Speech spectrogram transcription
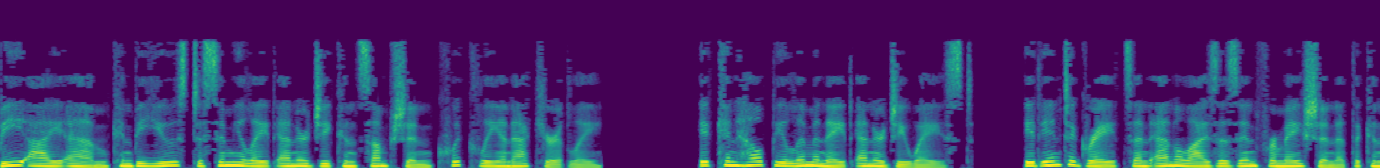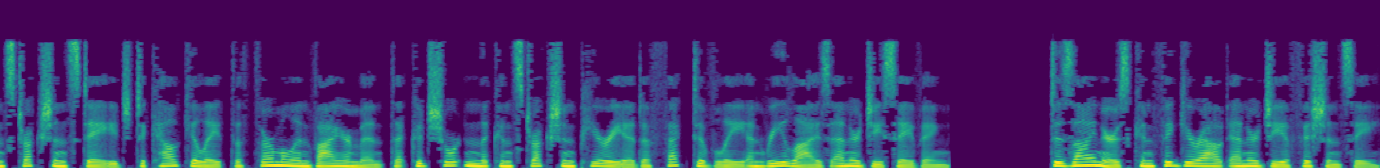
BIM can be used to simulate energy consumption quickly and accurately. It can help eliminate energy waste. It integrates and analyzes information at the construction stage to calculate the thermal environment that could shorten the construction period effectively and realize energy saving. Designers can figure out energy efficiency.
